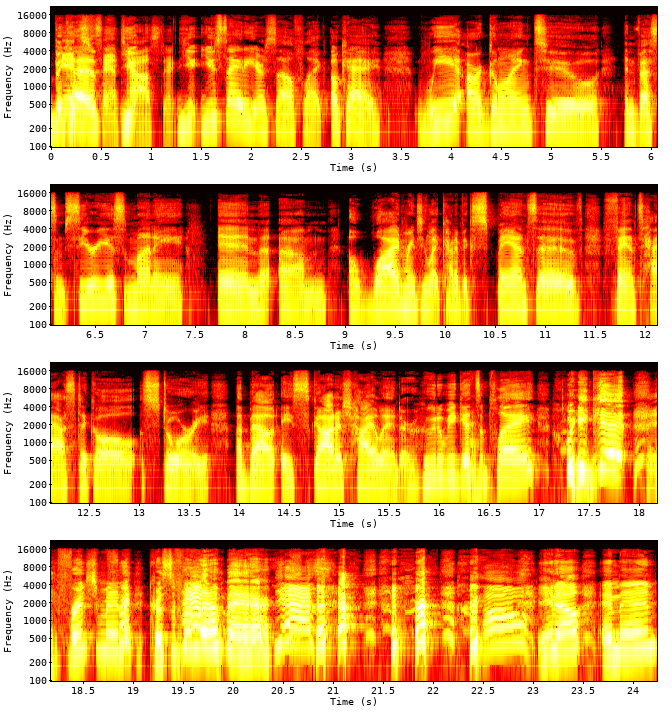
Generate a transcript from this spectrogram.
because it's you- fantastic. You, you say to yourself like, okay, we are going to invest some serious money in um, a wide-ranging, like kind of expansive, fantastical story about a Scottish Highlander. Who do we get Mm. to play? We get Frenchman Christopher Yes. Lambert. Yes. Oh. you know, and then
